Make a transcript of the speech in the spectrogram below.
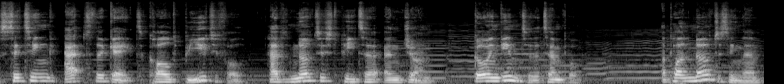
sitting at the gate called Beautiful had noticed Peter and John going into the temple. Upon noticing them,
